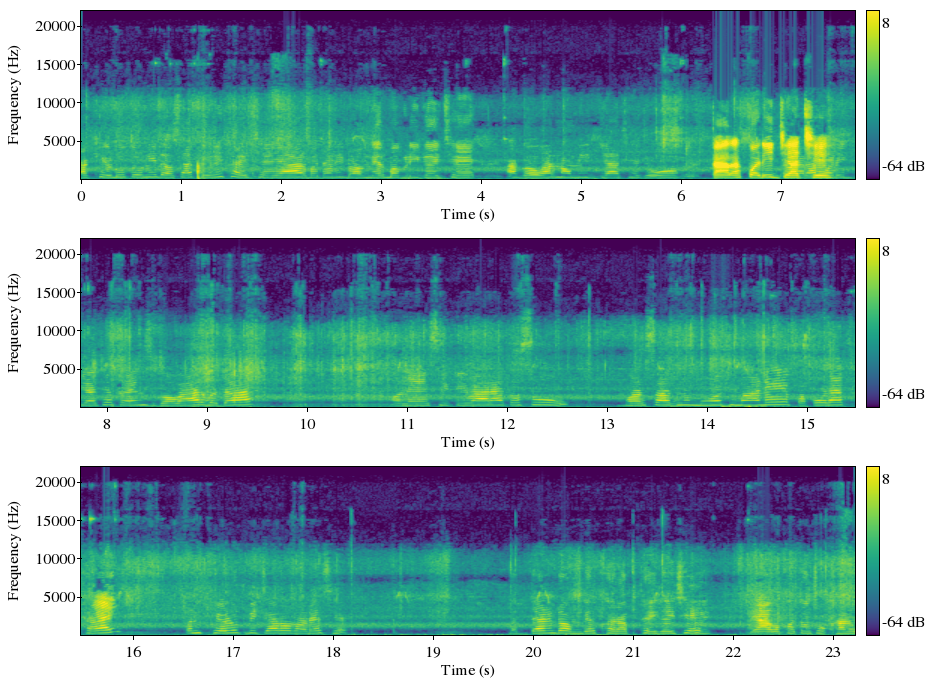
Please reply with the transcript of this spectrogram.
આ ખેડૂતોની દશા કેવી થઈ છે યાર? બધાની ડોંગેર બગડી ગઈ છે. આ ગવાર નમી ગયા છે જો. કારા પડી ગયા છે. પડી ગયા છે ફ્રેન્ડ્સ ગવાર બધા. અને સિટી વાળા તો શું? વરસાદનું મોજ માને પકોડા ખાય પણ ખેડૂત બિચારો રડે છે. બધાની ડોંગેર ખરાબ થઈ ગઈ છે. એ આ વખત ચોખાનો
